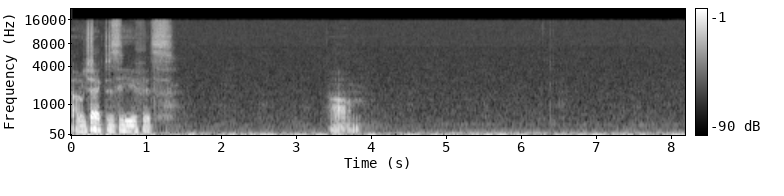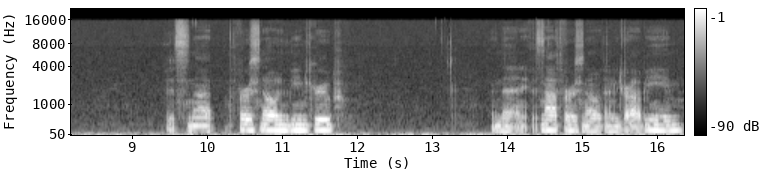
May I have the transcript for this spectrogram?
uh, we check to see if it's um, it's not the first node in the beamed group. And then if it's not the first node, then we draw a beam.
